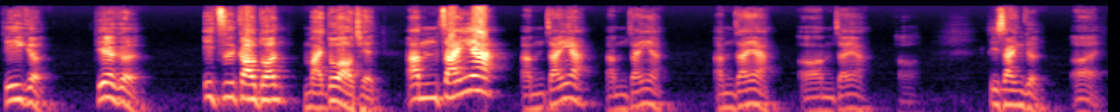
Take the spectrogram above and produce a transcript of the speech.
第一个，第二个，一支高端买多少钱？啊，唔知呀，啊，唔知呀，啊，唔知呀，啊，唔知呀，哦，唔知呀。哦，第三个，哎，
